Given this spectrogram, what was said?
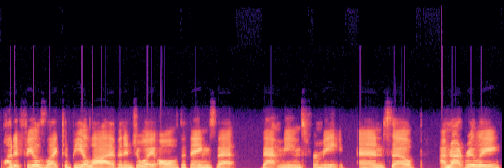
what it feels like to be alive and enjoy all of the things that that means for me. And so I'm not really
